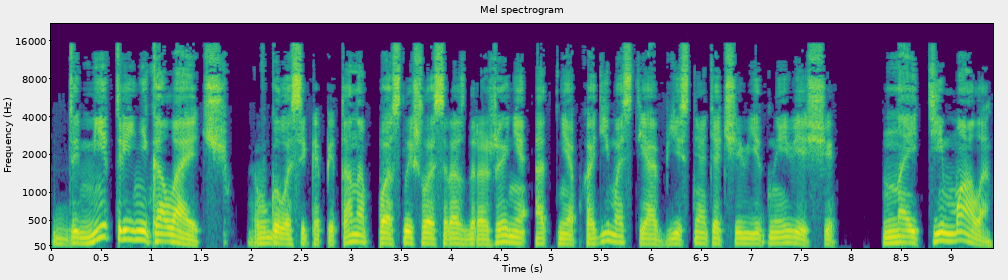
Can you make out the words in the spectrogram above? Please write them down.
«Дмитрий Николаевич!» – в голосе капитана послышалось раздражение от необходимости объяснять очевидные вещи. «Найти мало,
